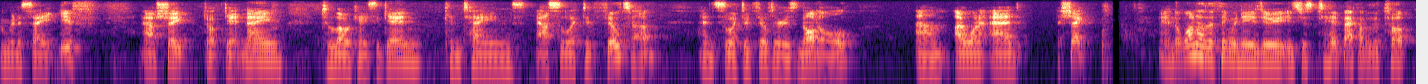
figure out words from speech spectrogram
I'm going to say if our shape.getName to lowercase again contains our selected filter, and selected filter is not all, um, I want to add a shape. And the one other thing we need to do is just to head back up to the top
